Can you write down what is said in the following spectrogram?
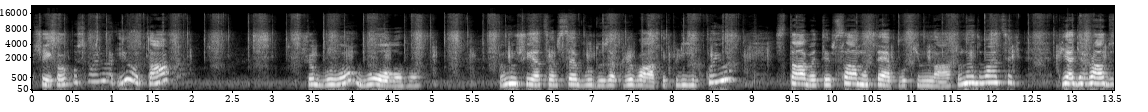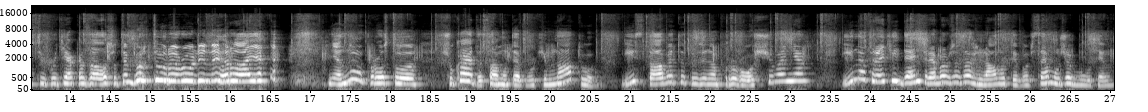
пшикалку свою і отак, щоб було волого. Тому що я це все буду закривати плівкою, ставити в саму теплу кімнату на 25 градусів, хоч я казала, що температура ролі не грає. Ні, ну просто шукаєте саму теплу кімнату і ставите туди на пророщування. І на третій день треба вже заглянути, бо все може бути.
